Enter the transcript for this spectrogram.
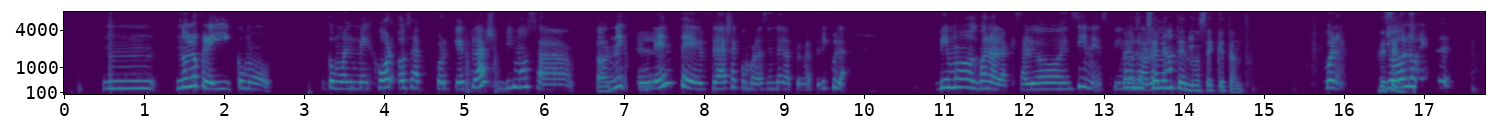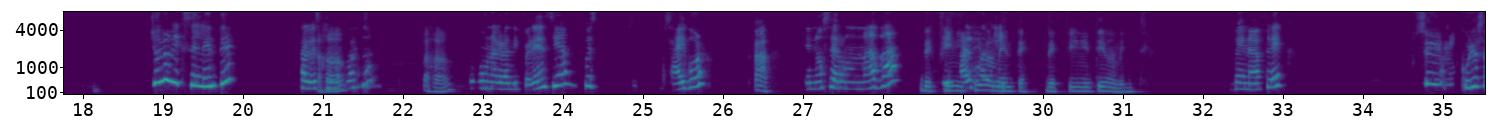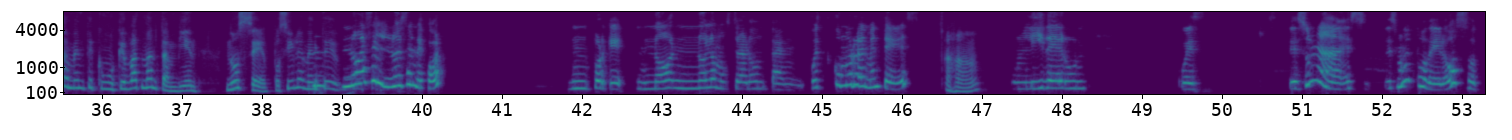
mm, no lo creí como, como el mejor, o sea, porque Flash vimos a Ah, un excelente Flash a comparación de la primera película. vimos, bueno, la que salió en cines. Vimos Bueno, excelente, no sé qué tanto. Bueno, yo lo vi, yo lo vi excelente, tal vez tú Ajá. no tanto, Ajá. hubo una gran diferencia, pues Cyborg, Ah, de no ser nada, definitivamente, definitivamente. Ben Affleck, Sí, curiosamente, como que Batman también. No sé, posiblemente. no es el, no es el mejor, mm, porque no, no lo mostraron tan, pues, como realmente es, Ajá. un líder, un, pues, es una, es, es muy poderoso.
